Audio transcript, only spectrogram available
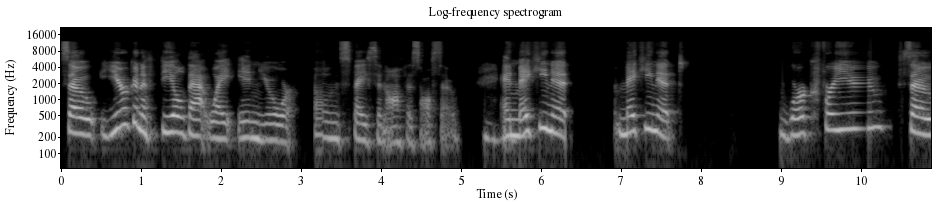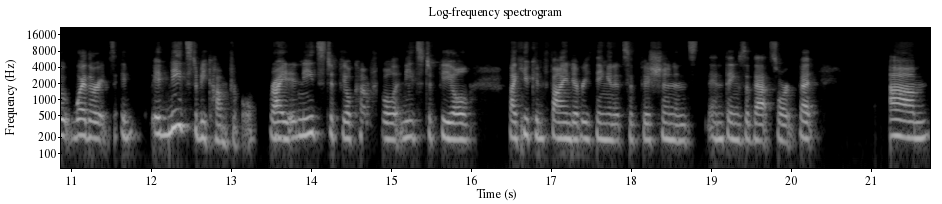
So you're going to feel that way in your own space and office also. Mm-hmm. And making it making it work for you so whether it's it, it needs to be comfortable right mm-hmm. it needs to feel comfortable it needs to feel like you can find everything and it's efficient and and things of that sort but um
